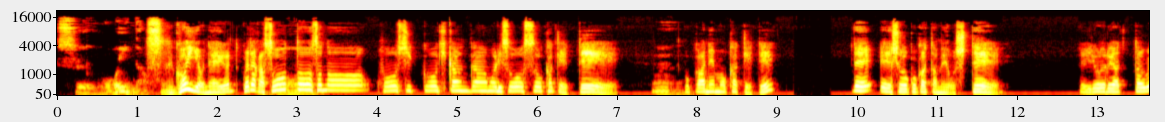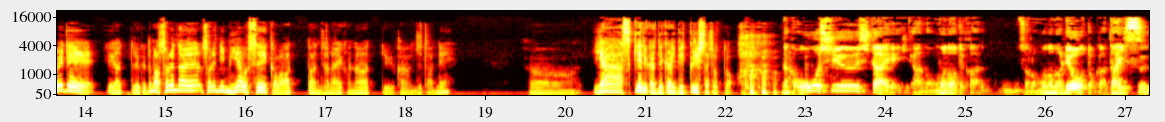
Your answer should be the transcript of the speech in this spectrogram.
すごいな。すごいよね。これだから相お当ーその法執行機関側もリソースをかけて、うんお金もかけて、で、えー証拠固めをして、えーいろいろやった上でやってるけど、まあそれな、それに見合う成果はあったんじゃないかなっていう感じだね。うん。いやー、スケールがでかい。びっくりした、ちょっと。なんか押収した、あの、ものとか、そのものの量とか台数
